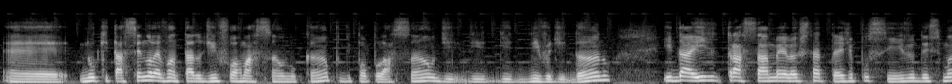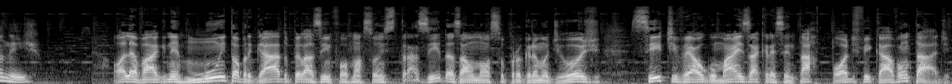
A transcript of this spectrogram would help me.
é, no que está sendo levantado de informação no campo, de população, de, de, de nível de dano, e daí traçar a melhor estratégia possível desse manejo. Olha, Wagner, muito obrigado pelas informações trazidas ao nosso programa de hoje. Se tiver algo mais a acrescentar, pode ficar à vontade.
